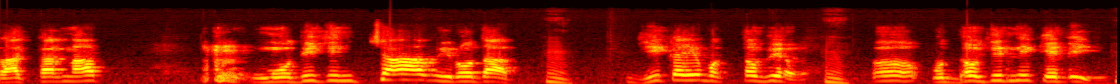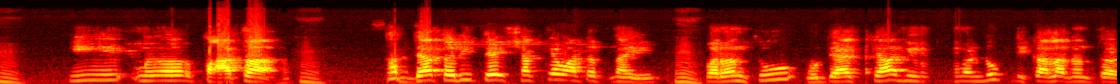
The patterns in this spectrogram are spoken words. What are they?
राजकारणात मोदीजींच्या विरोधात जी काही वक्तव्य उद्धवजींनी केली अ, पाहता सध्या तरी ते शक्य वाटत नाही परंतु उद्याच्या निवडणूक निकालानंतर.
